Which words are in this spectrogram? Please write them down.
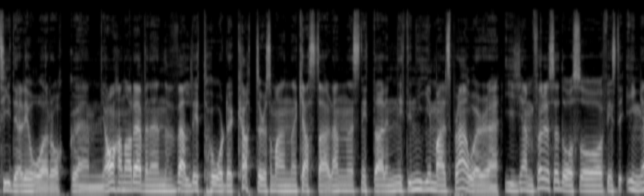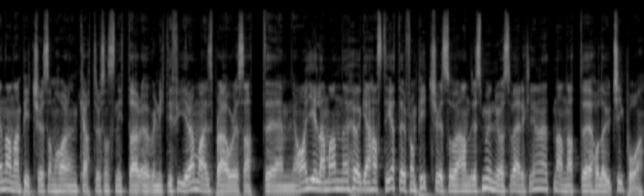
tidigare i år och ehm, ja, han har även en väldigt hård cutter som han kastar. Den snittar 99 miles per hour. I jämförelse då så finns det ingen annan pitcher som har en cutter som snittar över 94 miles per hour så att ehm, ja, gillar man höga hastigheter från pitcher så är Andres Munoz verkligen ett namn att hålla utkik på.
